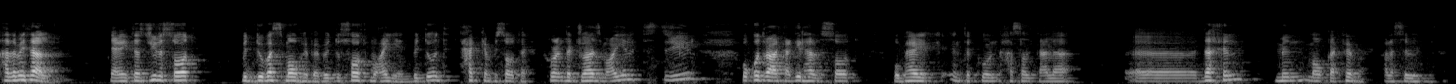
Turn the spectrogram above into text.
هذا مثال يعني تسجيل الصوت بده بس موهبة بده صوت معين بده أنت تتحكم في صوتك يكون عندك جهاز معين للتسجيل وقدرة على تعديل هذا الصوت وبهيك أنت تكون حصلت على دخل من موقع فيفر على سبيل المثال.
